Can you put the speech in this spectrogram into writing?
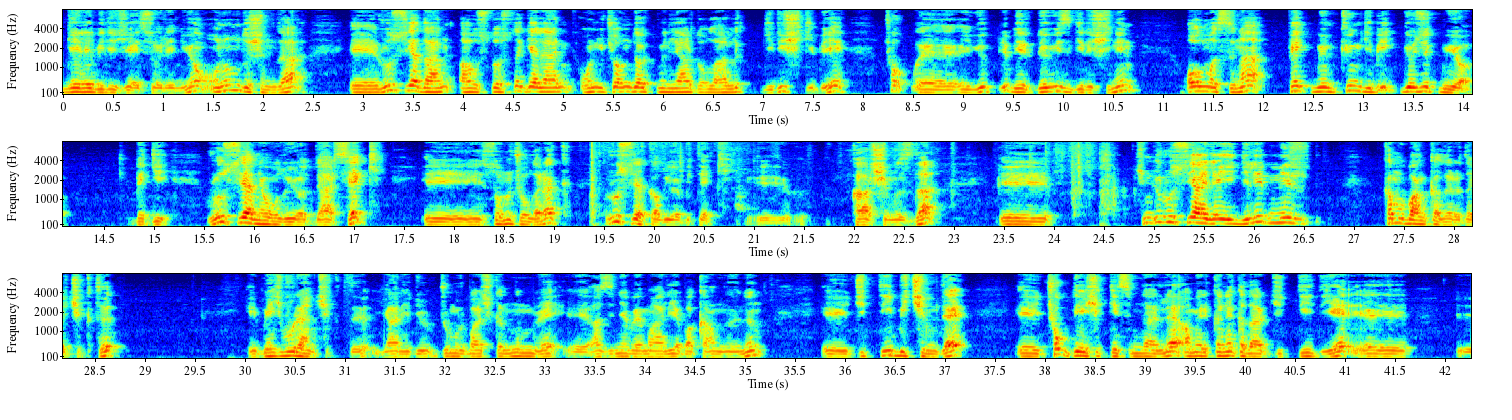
gelebileceği söyleniyor. Onun dışında e, Rusya'dan Ağustos'ta gelen 13-14 milyar dolarlık giriş gibi çok e, yüklü bir döviz girişinin olmasına pek mümkün gibi gözükmüyor. Peki Rusya ne oluyor dersek e, sonuç olarak Rusya kalıyor bir tek e, karşımızda. E, şimdi Rusya ile ilgili Mir kamu bankaları da çıktı. E, mecburen çıktı. Yani Cumhurbaşkanı'nın ve e, Hazine ve Maliye Bakanlığı'nın e, ciddi biçimde e, çok değişik kesimlerle Amerika ne kadar ciddi diye e, e,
